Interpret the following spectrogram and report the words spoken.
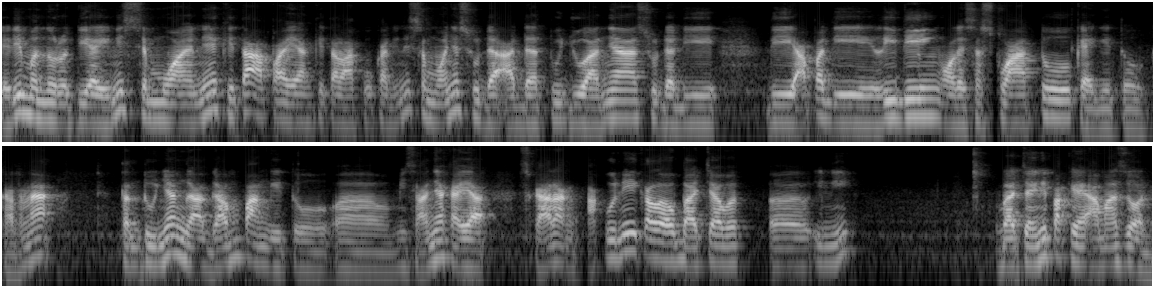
Jadi menurut dia ini semuanya kita apa yang kita lakukan ini semuanya sudah ada tujuannya, sudah di di apa di leading oleh sesuatu kayak gitu. Karena tentunya nggak gampang gitu. Uh, misalnya kayak sekarang, aku nih kalau baca uh, ini, baca ini pakai Amazon,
